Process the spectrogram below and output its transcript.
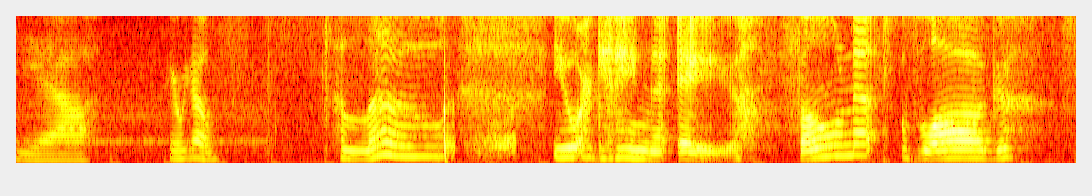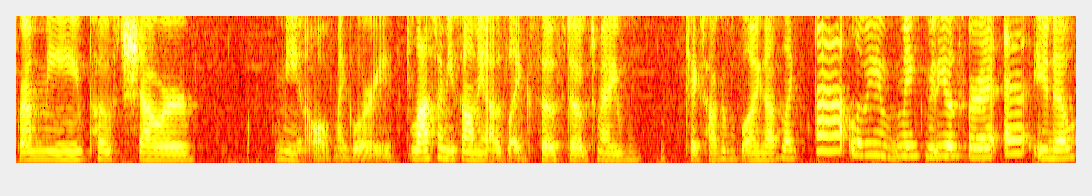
yeah, here we go. Hello. You are getting a phone vlog from me post shower me in all of my glory. Last time you saw me, I was like so stoked. My TikTok was blowing up like, ah, let me make videos for it, eh, you know?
